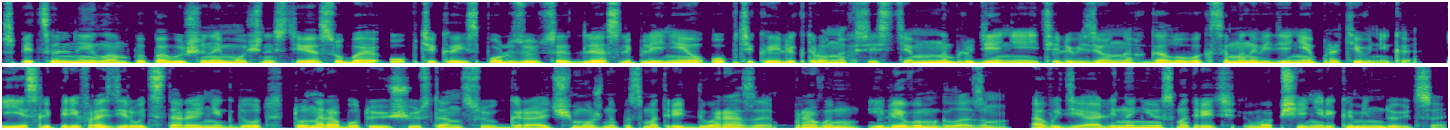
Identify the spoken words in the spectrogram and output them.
Специальные лампы повышенной мощности и особая оптика используются для ослепления оптико-электронных систем наблюдения и телевизионных головок самонаведения противника. Если перефразировать старый анекдот, то на работающую станцию «Грач» можно посмотреть два раза, правым и левым глазом, а в идеале на нее смотреть вообще не рекомендуется.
